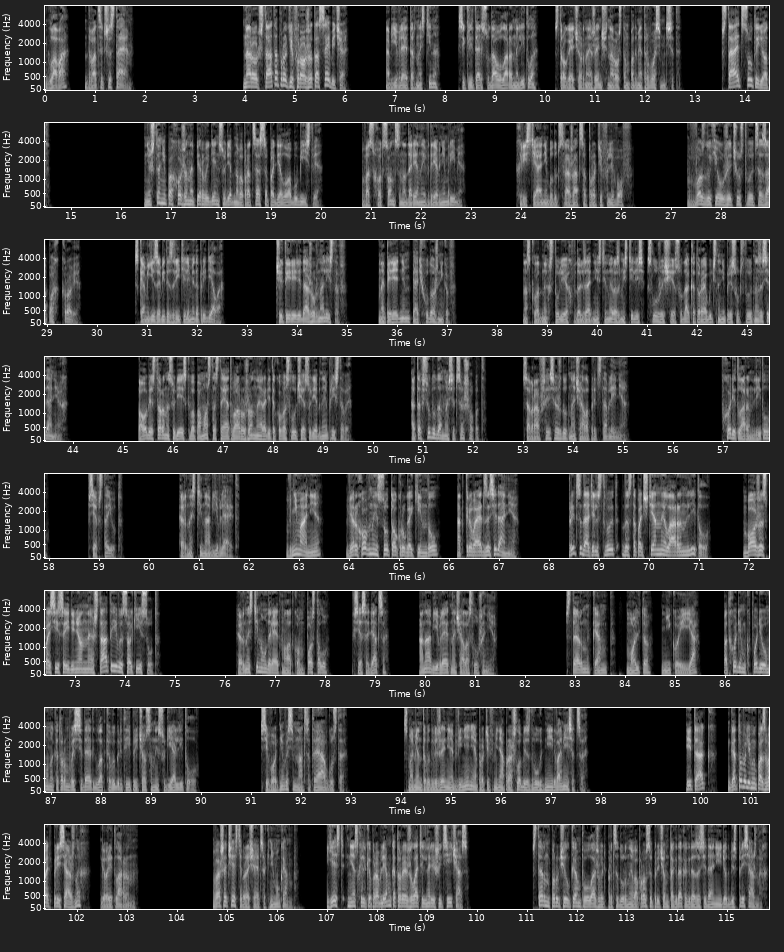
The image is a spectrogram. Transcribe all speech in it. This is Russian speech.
Глава 26. «Народ штата против Рожета Себича», объявляет Эрнестина, секретарь суда у Ларана Литла, строгая черная женщина ростом под метр восемьдесят. «Встать, суд идет!» Ничто не похоже на первый день судебного процесса по делу об убийстве. Восход солнца над ареной в Древнем Риме. Христиане будут сражаться против львов. В воздухе уже чувствуется запах крови. Скамьи забиты зрителями до предела. Четыре ряда журналистов. На переднем пять художников. На складных стульях вдоль задней стены разместились служащие суда, которые обычно не присутствуют на заседаниях. По обе стороны судейского помоста стоят вооруженные ради такого случая судебные приставы. Отовсюду доносится шепот. Собравшиеся ждут начала представления. Входит Ларен Литл. Все встают. Эрнестина объявляет. Внимание! Верховный суд округа Киндл открывает заседание. Председательствует достопочтенный Ларен Литл. Боже, спаси Соединенные Штаты и Высокий суд. Эрнестина ударяет молотком по столу, все садятся, она объявляет начало слушания. Стерн, Кэмп, Мольто, Нико и я подходим к подиуму, на котором восседает гладко выбритый и причесанный судья Литл. Сегодня 18 августа. С момента выдвижения обвинения против меня прошло без двух дней два месяца. «Итак, готовы ли мы позвать присяжных?» — говорит Ларрен. «Ваша честь», — обращается к нему Кэмп. «Есть несколько проблем, которые желательно решить сейчас». Стерн поручил Кэмпу улаживать процедурные вопросы, причем тогда, когда заседание идет без присяжных.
